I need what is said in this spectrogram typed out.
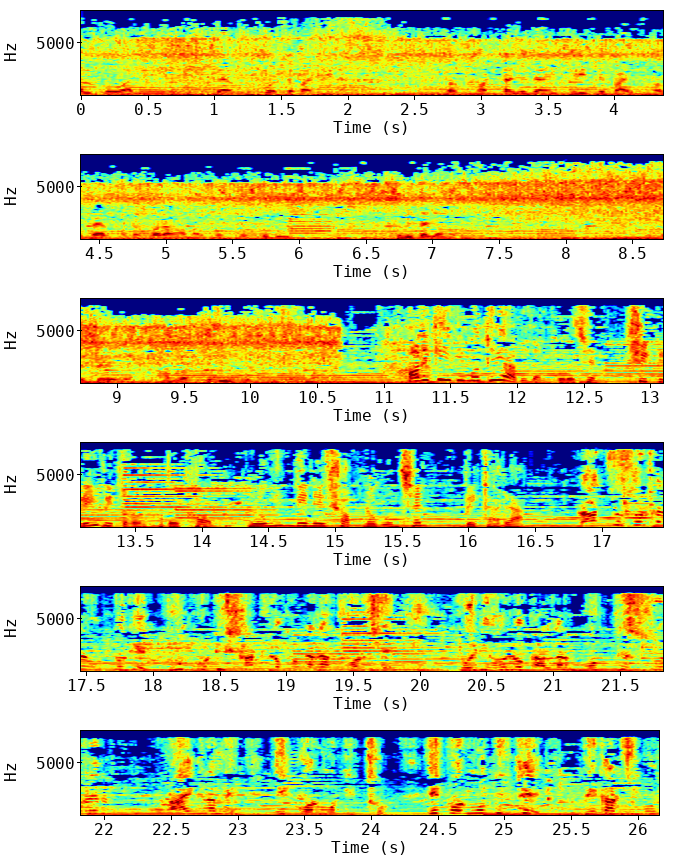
অল্প, আমি ব্যবসা করতে পারছি না। তো ঘরটা যদি আমি ফ্রিতে পাই ব্যবসাটা করা আমার পক্ষে খুবই সুবিধাজনক। এতে আমরা খুবই উপকৃত। অনেকে ইতিমধ্যেই আবেদন করেছেন, শীঘ্রই বিতরণ হবে ঘর। রঙিন দিনের স্বপ্ন গুনছেন বেকাররা। রাজ্য সরকারের উদ্যোগে দু কোটি ষাট লক্ষ টাকা খরচে তৈরি হলো কালনার মন্তেশ্বরের রায়গ্রামে এই কর্মতীর্থ। এই কর্মতীর্থে বেকার যুবক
